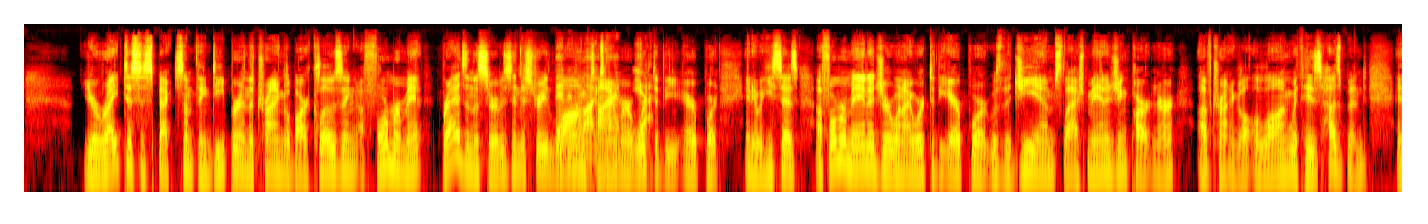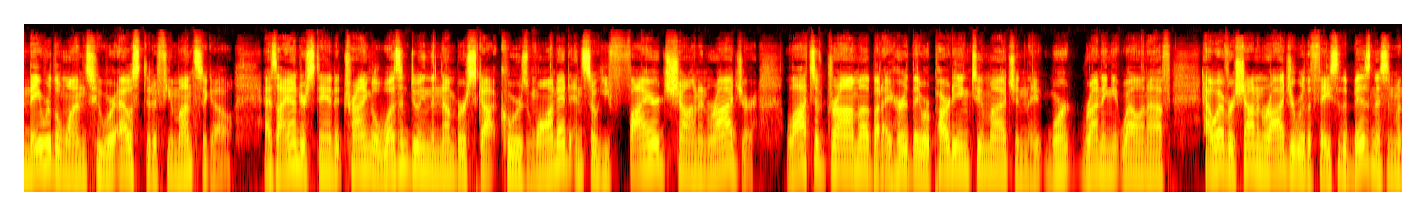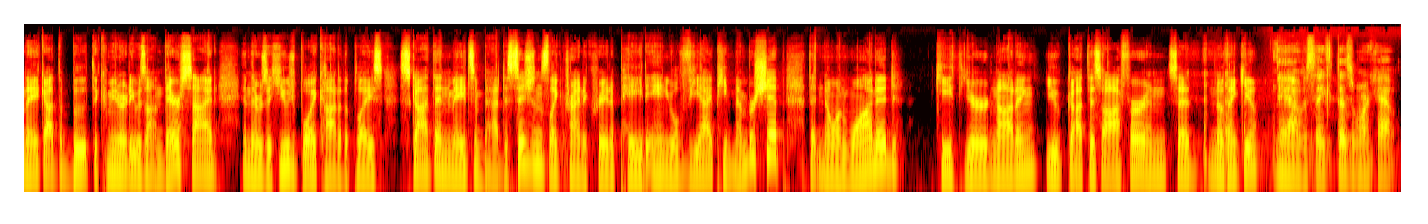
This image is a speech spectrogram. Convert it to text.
you're right to suspect something deeper in the Triangle Bar closing. A former man, Brad's in the service industry, Been in long, long time, timer, yeah. worked at the airport. Anyway, he says a former manager when I worked at the airport was the GM slash managing partner of Triangle, along with his husband, and they were the ones who were ousted a few months ago. As I understand it, Triangle wasn't doing the number Scott Coors wanted, and so he fired Sean and Roger. Lots of drama, but I heard they were partying too much and they weren't running it well enough. However, Sean and Roger were the face of the business, and when they got the boot, the community was on their side, and there was a huge boycott of the place. Scott then made some bad decisions, like trying to create a paid annual VIP membership that no one wanted. Keith, you're nodding. You got this offer and said no, thank you. Yeah, I was like, it doesn't work out.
